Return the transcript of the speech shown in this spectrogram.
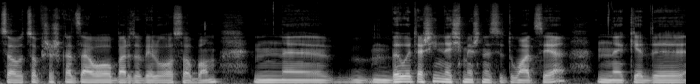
co, co przeszkadzało bardzo wielu osobom. Były też inne śmieszne sytuacje, kiedy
